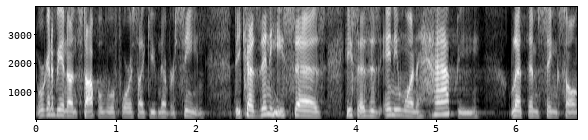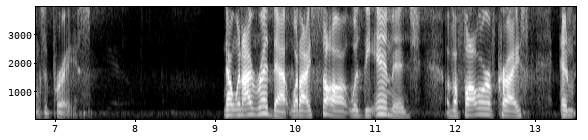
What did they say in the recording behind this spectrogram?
we're going to be an unstoppable force like you've never seen. Because then he says, he says, is anyone happy? Let them sing songs of praise. Now, when I read that, what I saw was the image of a follower of Christ and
